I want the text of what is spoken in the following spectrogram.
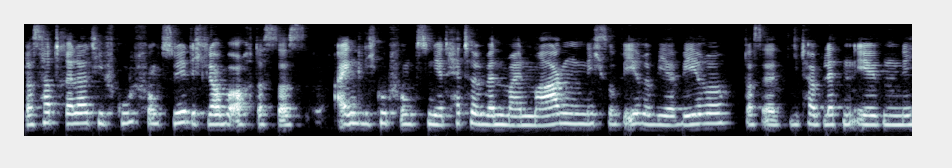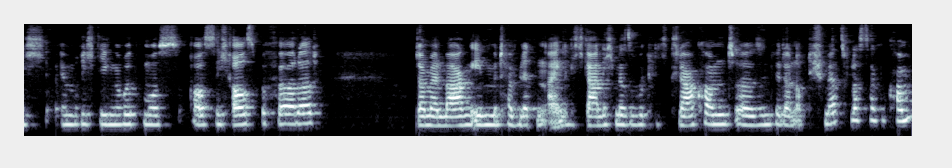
Das hat relativ gut funktioniert. Ich glaube auch, dass das eigentlich gut funktioniert hätte, wenn mein Magen nicht so wäre, wie er wäre, dass er die Tabletten eben nicht im richtigen Rhythmus aus sich raus befördert da mein Magen eben mit Tabletten eigentlich gar nicht mehr so wirklich klarkommt, äh, sind wir dann auf die Schmerzpflaster gekommen.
